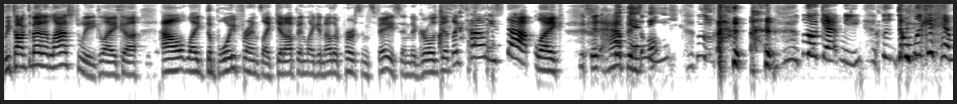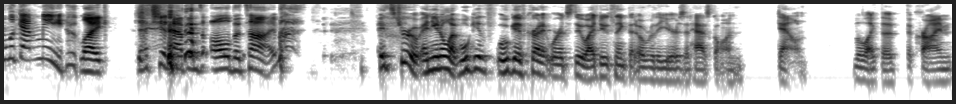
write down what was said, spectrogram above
We talked about it last week, like uh how like the boyfriends like get up in like another person's face, and the girl's just like, "Tony, stop!" Like it happens. all- Look, look at me! Don't look at him. Look at me! Like that shit happens all the time. It's true. And you know what? We'll give we'll give credit where it's due. I do think that over the years it has gone down. The like the the crime,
